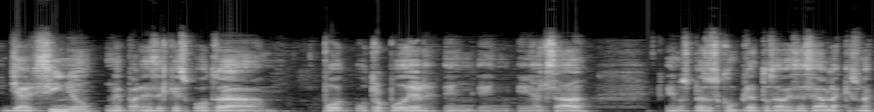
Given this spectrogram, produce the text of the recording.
Jairzinho me parece que es otra, otro poder en, alzada. En los pesos completos a veces se habla que es una,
